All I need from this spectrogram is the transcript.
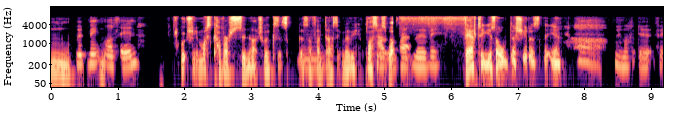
Mm. Would make more sense. Which you must cover soon actually, because it's it's a Mm. fantastic movie. Plus it's love what that movie. thirty years old this year, isn't it? Yeah. we must do it for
